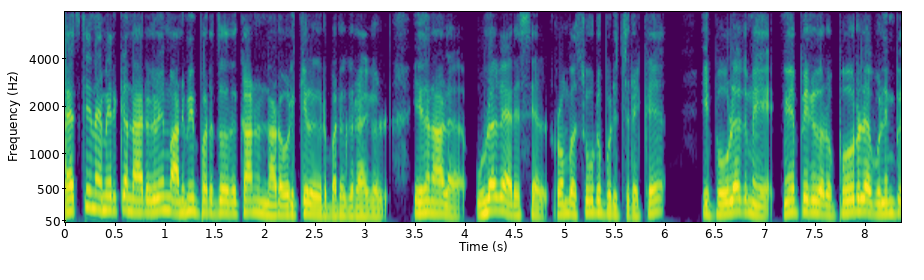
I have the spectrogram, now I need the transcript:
லத்தீன் அமெரிக்க நாடுகளையும் அடிமைப்படுத்துவதற்கான நடவடிக்கையில் ஈடுபடுகிறார்கள். இதனால் உலக அரசியல் ரொம்ப சூடு பிடிச்சிருக்கு. இப்போ உலகமே மிகப்பெரிய ஒரு போரில் ஒளிம்பு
